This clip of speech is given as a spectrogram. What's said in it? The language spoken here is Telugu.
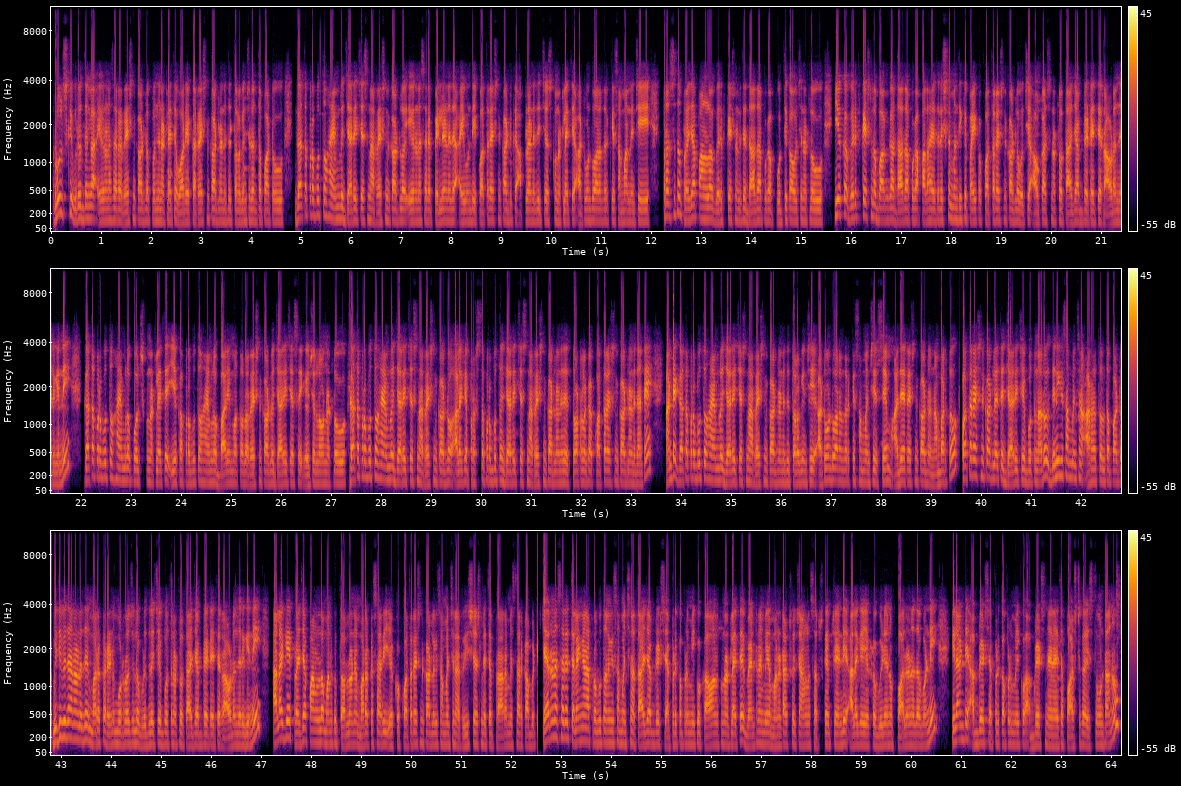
రూల్స్కి విరుద్ధంగా ఎవరైనా సరే రేషన్ కార్డులో పొందినట్లయితే వారి యొక్క రేషన్ కార్డులు అనేది తొలగించడంతో పాటు గత ప్రభుత్వం హయాంలో జారీ చేసిన రేషన్ కార్డులో ఎవరైనా సరే పెళ్ళి అనేది అయి ఉండి కొత్త రేషన్ కార్డుకి అప్లై అనేది చేసుకున్నట్లయితే అటువంటి వారందరికీ సంబంధించి ప్రస్తుతం ప్రజాపాలనలో వెరిఫికేషన్ అనేది దాదాపుగా పూర్తి కావచ్చినట్లు ఈ యొక్క వెరిఫికేషన్లో భాగంగా దాదాపుగా పదహైదు లక్షల మందికి పైగా కొత్త రేషన్ కార్డులు వచ్చే అవకాశం ఉన్నట్లు తాజా అప్డేట్ అయితే రావడం జరిగింది. గత ప్రభుత్వం హయాంలో పోల్చుకున్నట్లయితే ఈ యొక్క ప్రభుత్వం హయాంలో భారీ మొత్తంలో రేషన్ కార్డులు జారీ చేసే యోచనలో ఉన్నట్లు గత ప్రభుత్వం హయాంలో జారీ చేసిన రేషన్ కార్డులు అలాగే ప్రస్తుతం ప్రభుత్వం జారీ చేసిన రేషన్ కార్డులు అనేది టోటల్గా కొత్త రేషన్ కార్డులు అనేది అంటే అంటే గత ప్రభుత్వ హయాంలో జారీ చేసిన రేషన్ కార్డులు అనేది తొలగించి అటువంటి వారందరికీ సంబంధించి సేమ్ అదే రేషన్ కార్డు నంబర్తో కొత్త రేషన్ కార్డులు అయితే జారీ చేయబోతున్నారు. దీనికి సంబంధించిన అర్హతలతో పాటు విధి విధానాలు అనేది మరొక రెండు మూడు రోజుల్లో విడుదల చేయబోతున్నట్లు తాజా అప్డేట్ అయితే రావడం జరిగింది. అలాగే ప్రజాపాలనలో మనకు త్వరలోనే మరొకసారి ఈ యొక్క కొత్త రేషన్ కార్డులకు సంబంధించిన రిజిస్ట్రేషన్ అయితే ప్రారంభిస్తారు కాబట్టి ఎవరైనా సరే తెలంగాణ ప్రభుత్వానికి సంబంధించిన తాజా అప్డేట్స్ ఎప్పటికప్పుడు మీకు కావాలనుకున్నట్లయితే వెంటనే మీరు మన టాక్స్ ఛానల్ సబ్స్క్రైబ్ చేయండి. అలాగే ఈ యొక్క వీడియోను ఫాలో అనేది అవ్వండి ఇలాంటి అప్డేట్స్ ఎప్పటికప్పుడు మీకు అప్డేట్స్ నేనైతే ఫాస్ట్గా ఇస్తూ ఉంటాను.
